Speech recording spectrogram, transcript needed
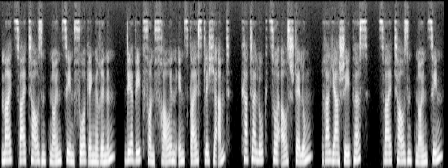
Mai 2019 Vorgängerinnen, Der Weg von Frauen ins geistliche Amt, Katalog zur Ausstellung, Raja Schepers, 2019,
